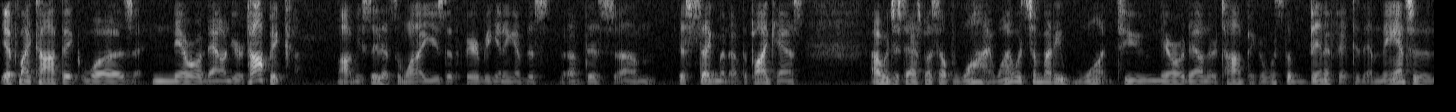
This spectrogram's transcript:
if my topic was narrow down your topic, obviously that's the one I used at the very beginning of this of this um, this segment of the podcast I would just ask myself, why? Why would somebody want to narrow down their topic or what's the benefit to them? The answer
